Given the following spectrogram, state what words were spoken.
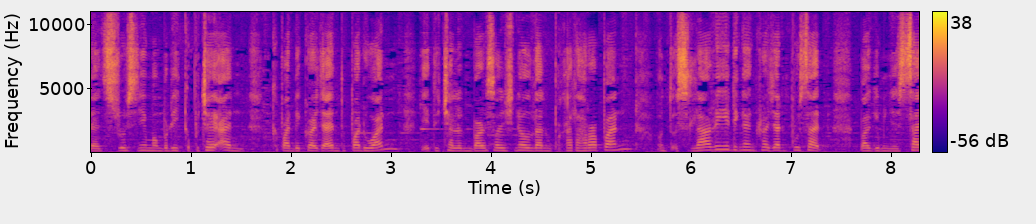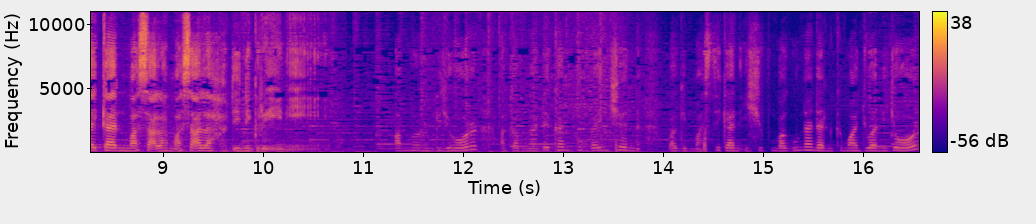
dan seterusnya memberi kepercayaan kepada kerajaan perpaduan iaitu calon Barisan Nasional dan Pakatan Harapan untuk selari dengan kerajaan pusat bagi menyelesaikan masalah-masalah di negeri ini. UMNO Negeri Johor akan mengadakan konvensyen bagi memastikan isu pembangunan dan kemajuan di Johor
